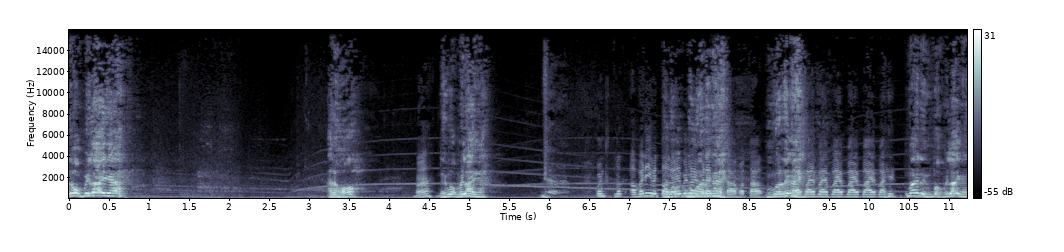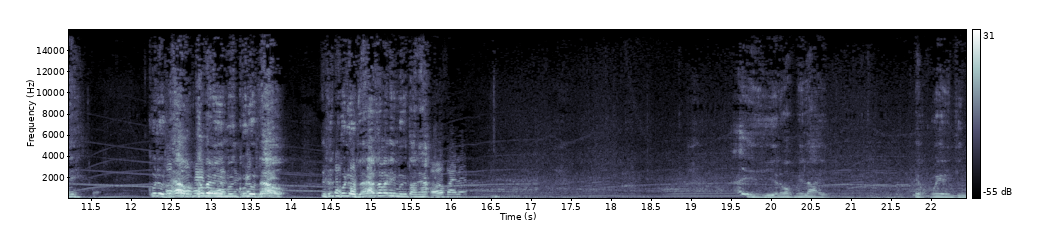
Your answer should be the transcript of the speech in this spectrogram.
ล้วบอกไม่ไล่ไงอะไรหรอฮะไหนบอกไม่ไล่ไง มันเอาไปดิไปต่อเลยไม่ไล่ไม่ไล่ตามมาตามไปไปไปไปไปไป ไม่ถึงบอกไม่ไล่ไง กูหลุดแล้วเอาให้ถ้าไม่มีบอกว่ามึงกูหลุดแล้วคือกูหลุดแล้วถ้าไม่มีมึงตอนเนี้ยเออไปเลยไอ้เฮียแล้วบอกไม่ไล่เดี๋ยวเวรจริง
